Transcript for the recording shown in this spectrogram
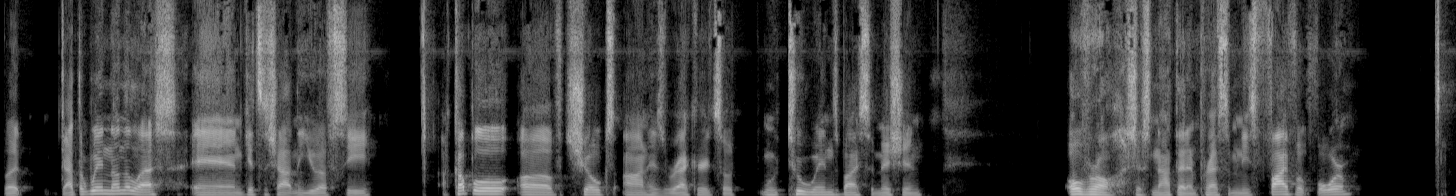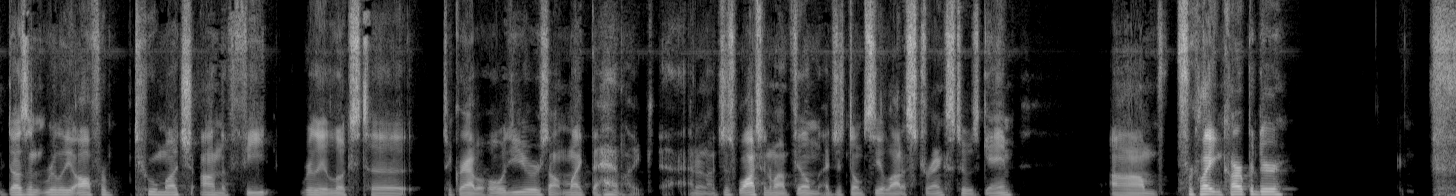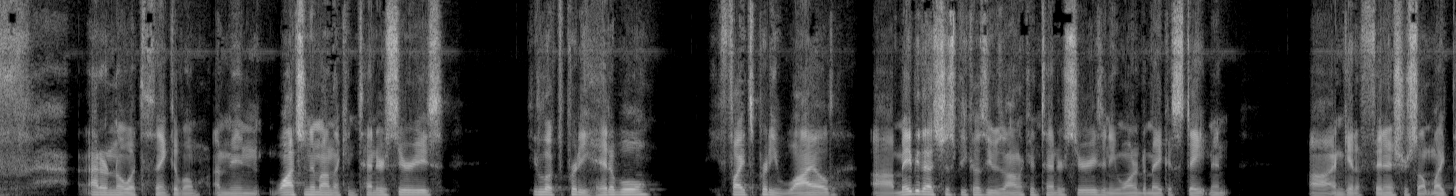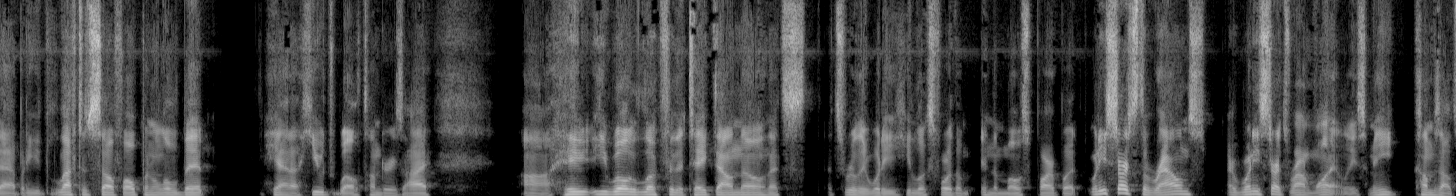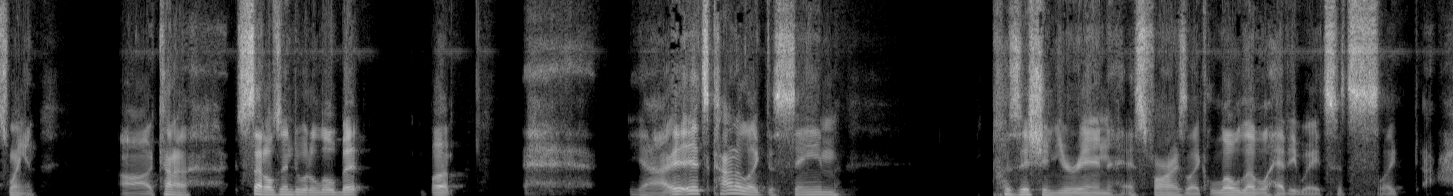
but got the win nonetheless, and gets a shot in the UFC. A couple of chokes on his record, so two wins by submission. Overall, it's just not that impressive. And he's five foot four, doesn't really offer too much on the feet. Really looks to to grab a hold of you or something like that. Like I don't know, just watching him on film, I just don't see a lot of strengths to his game. Um, for Clayton Carpenter, I don't know what to think of him. I mean, watching him on the contender series, he looked pretty hittable. He fights pretty wild. Uh, maybe that's just because he was on the contender series and he wanted to make a statement uh, and get a finish or something like that. But he left himself open a little bit. He had a huge welt under his eye. Uh, he he will look for the takedown though. That's that's really what he he looks for the in the most part. But when he starts the rounds, or when he starts round one at least, I mean he comes out swinging. Uh, kind of settles into it a little bit, but yeah, it, it's kind of like the same position you're in as far as like low level heavyweights. It's like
